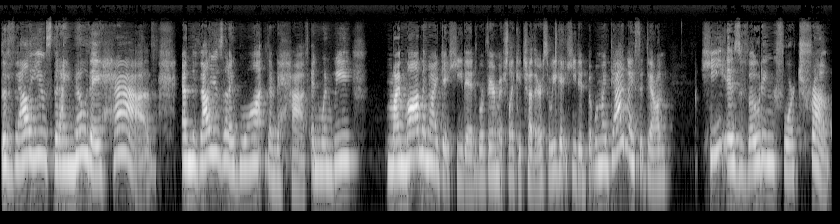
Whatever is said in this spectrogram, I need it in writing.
the values that I know they have, and the values that I want them to have. And when we my mom and I get heated, we're very much like each other, so we get heated. But when my dad and I sit down, he is voting for Trump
